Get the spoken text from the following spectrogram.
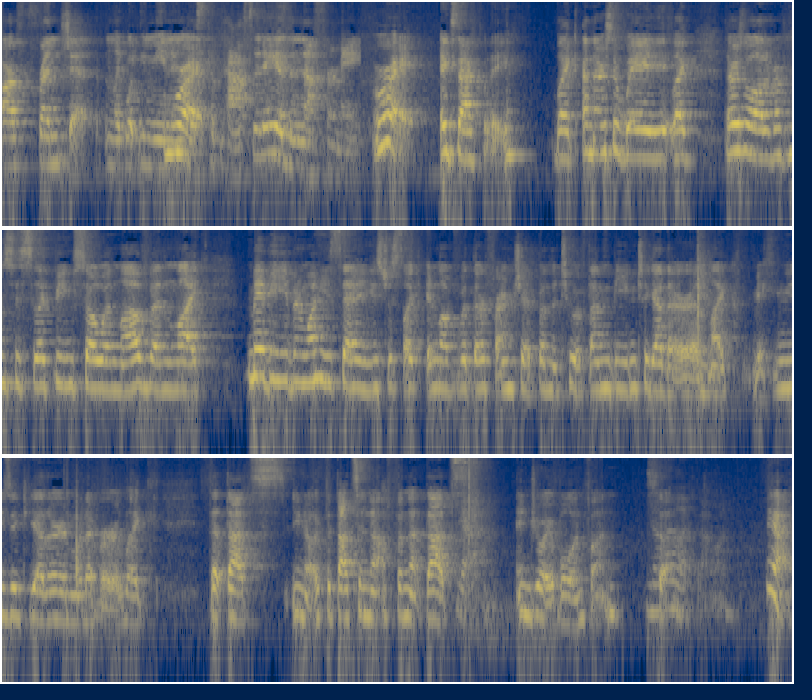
our friendship and like what you mean in Right. this capacity is enough for me. Right, exactly. Like, and there's a way, like, there's a lot of references to, like, being so in love, and, like, maybe even what he's saying is just, like, in love with their friendship and the two of them being together and, like, making music together and whatever. Like, that that's, you know, like, that that's enough and that that's Yeah. enjoyable and fun. No, so, I like that one. yeah.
